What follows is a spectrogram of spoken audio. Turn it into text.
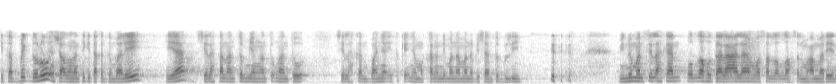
Kita break dulu, insyaAllah nanti kita akan kembali. Ya, silahkan antum yang ngantuk-ngantuk. Silahkan banyak itu kayaknya makanan di mana-mana bisa antum beli. Minuman silahkan. Wallahu ta'ala alam wa sallallahu alaihi Muhammadin.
